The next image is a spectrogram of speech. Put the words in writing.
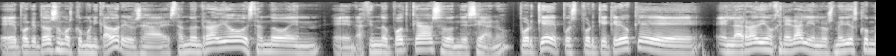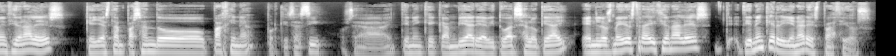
eh, porque todos somos comunicadores, o sea, estando en radio, estando en, haciendo podcast o donde sea, ¿no? ¿Por qué? Pues porque creo que en la radio en general y en los medios convencionales, que ya están pasando página, porque es así, o sea, tienen que cambiar y habituarse a lo que hay, en los medios tradicionales tienen que rellenar espacios.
